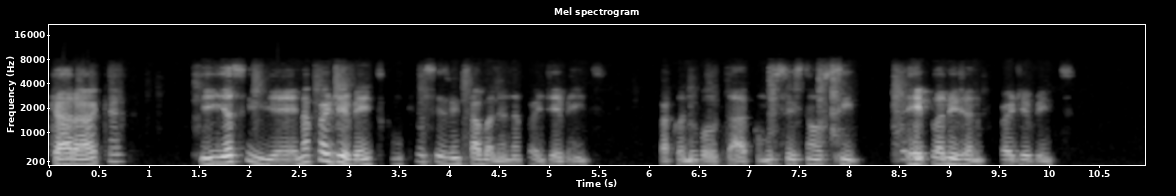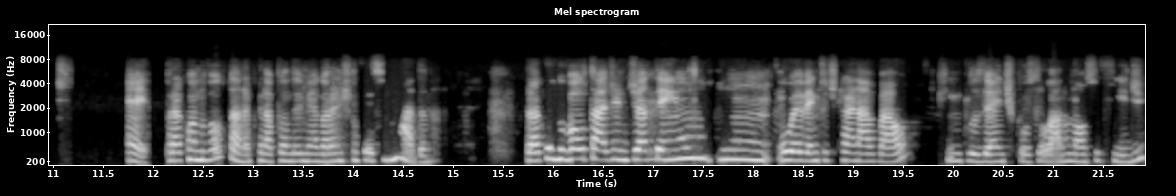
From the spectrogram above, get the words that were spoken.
Caraca. E assim, é, na parte de eventos, como que vocês vêm trabalhando na parte de eventos? Para quando voltar, como vocês estão se replanejando para parte de eventos? É, para quando voltar, né? Porque na pandemia agora a gente não fez nada. Para quando voltar, a gente já tem um, um- o evento de carnaval, que inclusive a gente postou lá no nosso feed,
